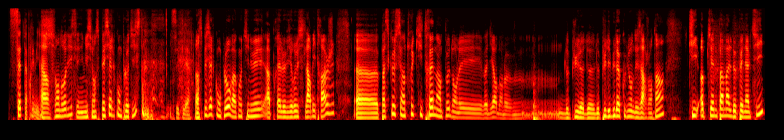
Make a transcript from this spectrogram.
cet après-midi. Alors ce vendredi, c'est une émission spéciale complotiste. c'est clair. Alors spécial complot, on va continuer après le virus l'arbitrage euh, parce que c'est un truc qui traîne un peu dans les, va dire dans le depuis le, de- depuis le début de la Coupe des Argentins qui obtiennent pas mal de pénalties.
